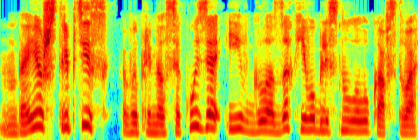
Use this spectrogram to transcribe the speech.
«Даешь стриптиз!» — выпрямился Кузя, и в глазах его блеснуло лукавство.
